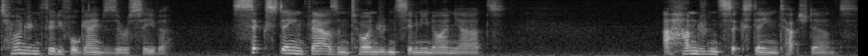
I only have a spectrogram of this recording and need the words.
234 games as a receiver. 16,279 yards. 116 touchdowns.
